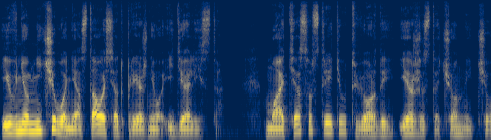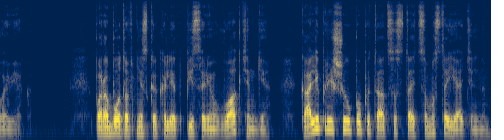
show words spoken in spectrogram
И в нем ничего не осталось от прежнего идеалиста. Матиаса встретил твердый и ожесточенный человек. Поработав несколько лет писарем в Лактинге, Калиб решил попытаться стать самостоятельным,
